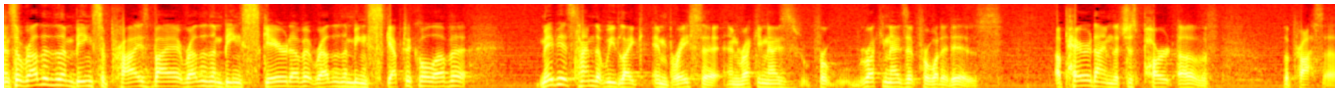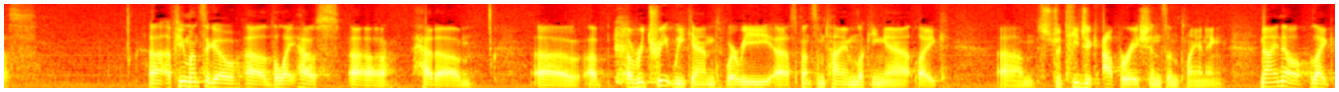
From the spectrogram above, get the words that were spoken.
And so rather than being surprised by it, rather than being scared of it, rather than being skeptical of it, maybe it's time that we like embrace it and recognize, for, recognize it for what it is a paradigm that's just part of the process. Uh, a few months ago, uh, the Lighthouse uh, had um, a, a, retreat weekend where we uh, spent some time looking at like um, strategic operations and planning. Now I know, like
